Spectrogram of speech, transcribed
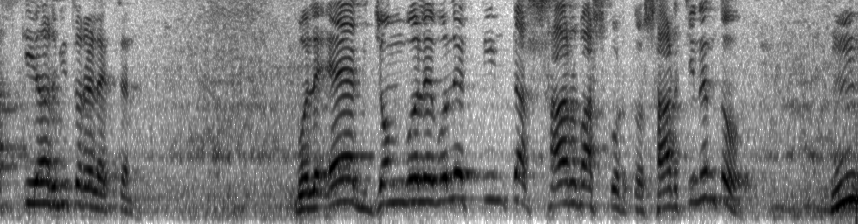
আসকিয়ার ভিতরে লেখছেন। বলে, এক জঙ্গলে বলে তিনটা সার বাস করতো। সার চিনেন তো? হুম?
